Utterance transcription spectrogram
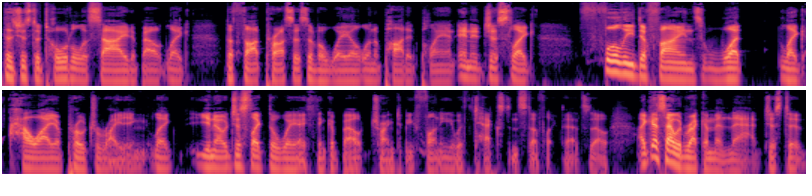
that's just a total aside about like the thought process of a whale and a potted plant and it just like fully defines what like how I approach writing like you know just like the way I think about trying to be funny with text and stuff like that so I guess I would recommend that just to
